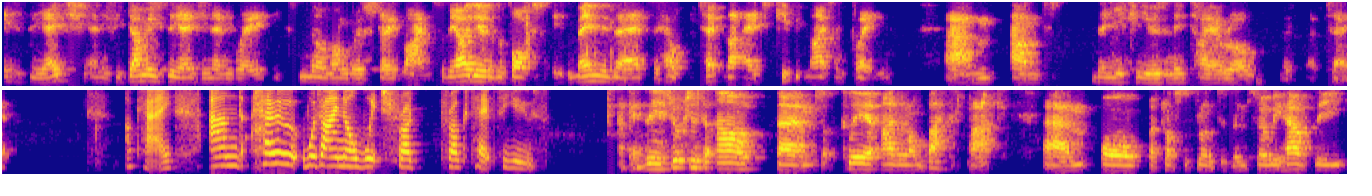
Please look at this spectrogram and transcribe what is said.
is the edge. And if you damage the edge in any way, it's no longer a straight line. So the idea of the box is mainly there to help protect that edge, keep it nice and clean. Um, and then you can use an entire roll of, of, tape. Okay. And how would I know which frog, frog tape to use? Okay, the instructions are um, sort of clear either on backpack um, or across the front of them. So we have the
